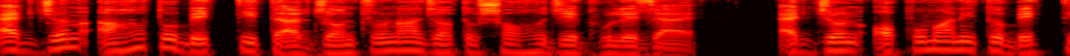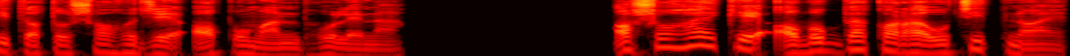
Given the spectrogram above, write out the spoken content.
একজন আহত ব্যক্তি তার যন্ত্রণা যত সহজে ভুলে যায়, একজন অপমানিত ব্যক্তি তত সহজে অপমান ভোলে না। অসহায়কে অবজ্ঞা করা উচিত নয়,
